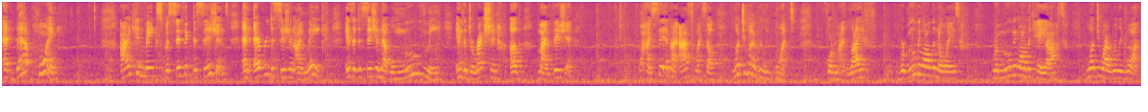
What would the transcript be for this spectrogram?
at that point, I can make specific decisions, and every decision I make is a decision that will move me in the direction of my vision. I sit and I ask myself, what do I really want for my life? Removing all the noise, removing all the chaos, what do I really want?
